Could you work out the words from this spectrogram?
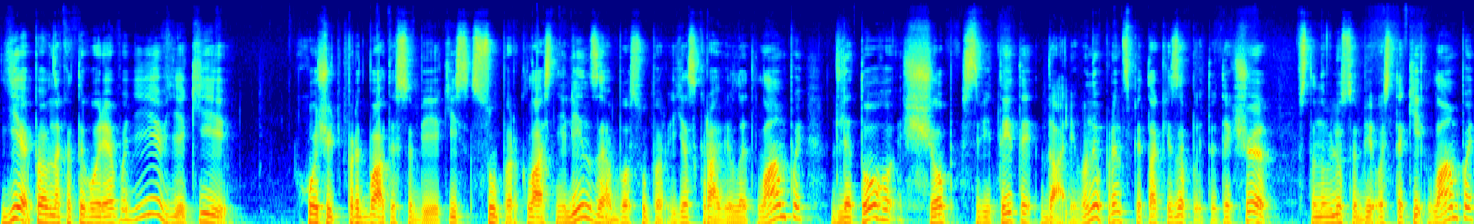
Є певна категорія водіїв, які хочуть придбати собі якісь супер класні лінзи або супер яскраві led лампи для того, щоб світити далі. Вони, в принципі, так і запитують. Якщо я встановлю собі ось такі лампи,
